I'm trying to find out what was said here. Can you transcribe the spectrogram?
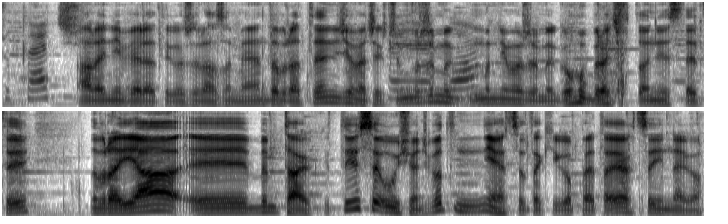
szukać. Ale niewiele tego żelaza miałem. Dobra, ten ziomeczek, czy możemy, mo- nie możemy go ubrać w to niestety. Dobra, ja y, bym tak, ty sobie usiądź, bo ty nie chcę takiego peta, ja chcę innego.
